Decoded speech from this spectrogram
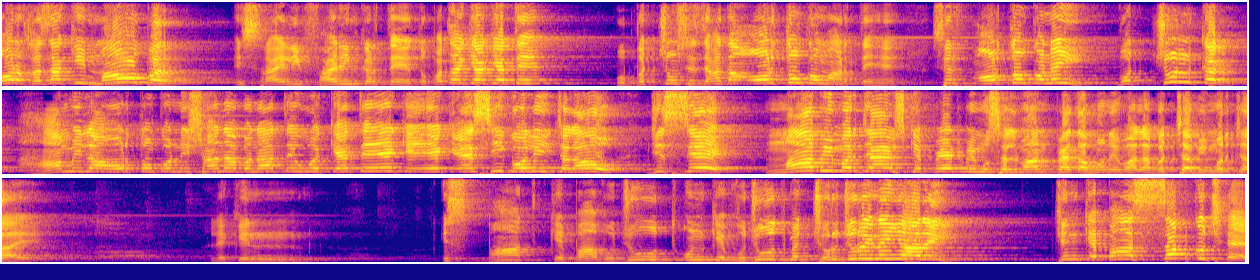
और गजा की माओ पर इसराइली फायरिंग करते हैं तो पता क्या कहते हैं? वो बच्चों से ज़्यादा औरतों को मारते हैं। सिर्फ़ औरतों को नहीं, वो चुनकर हामिला औरतों को निशाना बनाते हुए कहते हैं कि एक ऐसी गोली चलाओ जिससे माँ भी मर जाए, उसके पेट में मुसलमान पैदा होने वाला बच्चा भी मर जाए। लेकिन इस बात के बावजूद, उनके वजूद में झुरझुरी नहीं आ रही। जिनके पास सब कुछ है,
